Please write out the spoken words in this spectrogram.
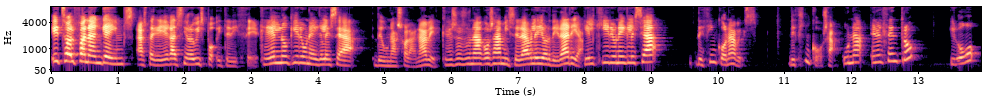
It's all fun and games hasta que llega el señor obispo y te dice que él no quiere una iglesia de una sola nave. Que eso es una cosa miserable y ordinaria. Que él quiere una iglesia de cinco naves. De cinco. O sea, una en el centro y luego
